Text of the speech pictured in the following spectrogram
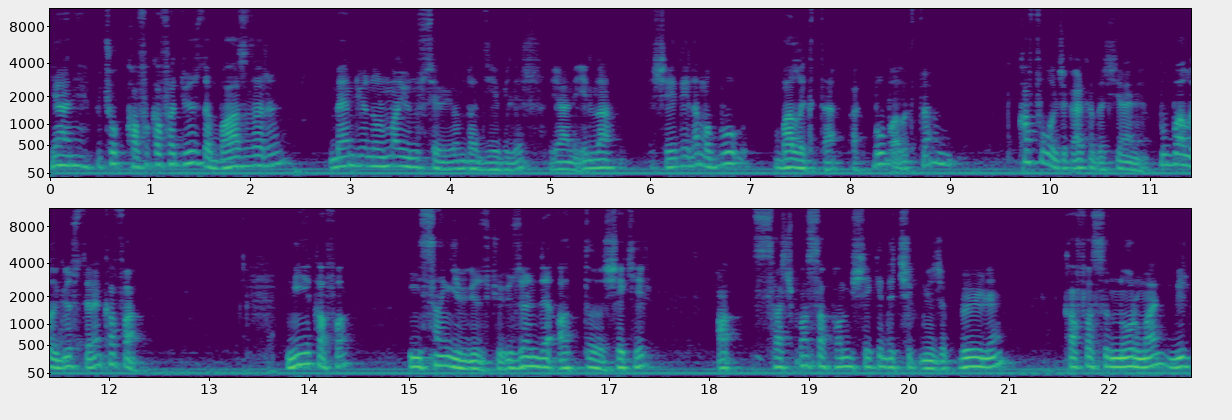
Yani çok kafa kafa diyoruz da bazıları ben diyor normal Yunus seviyorum da diyebilir. Yani illa şey değil ama bu balıkta bak bu balıkta kafa olacak arkadaş yani. Bu balığı gösteren kafa. Niye kafa? İnsan gibi gözüküyor. Üzerinde attığı şekil saçma sapan bir şekilde çıkmayacak. Böyle kafası normal bir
